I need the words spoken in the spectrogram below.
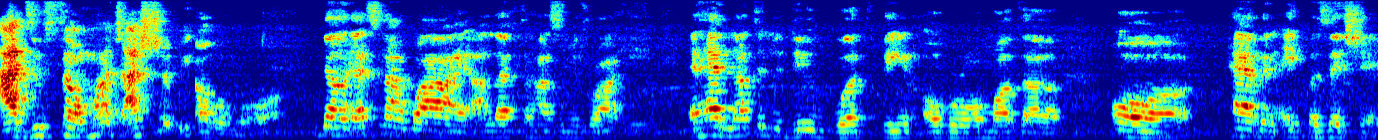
I do so much, I should be overall. No, that's not why I left the house of Mizrahi. It had nothing to do with being overall mother or having a position.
